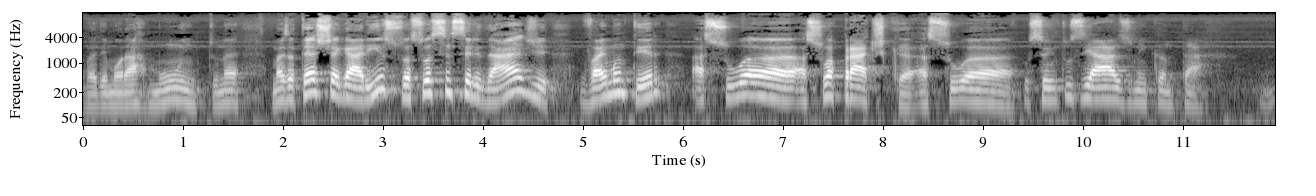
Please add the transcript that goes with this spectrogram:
vai demorar muito, né? mas até chegar isso, a sua sinceridade vai manter a sua, a sua prática, a sua, o seu entusiasmo em cantar. Né?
